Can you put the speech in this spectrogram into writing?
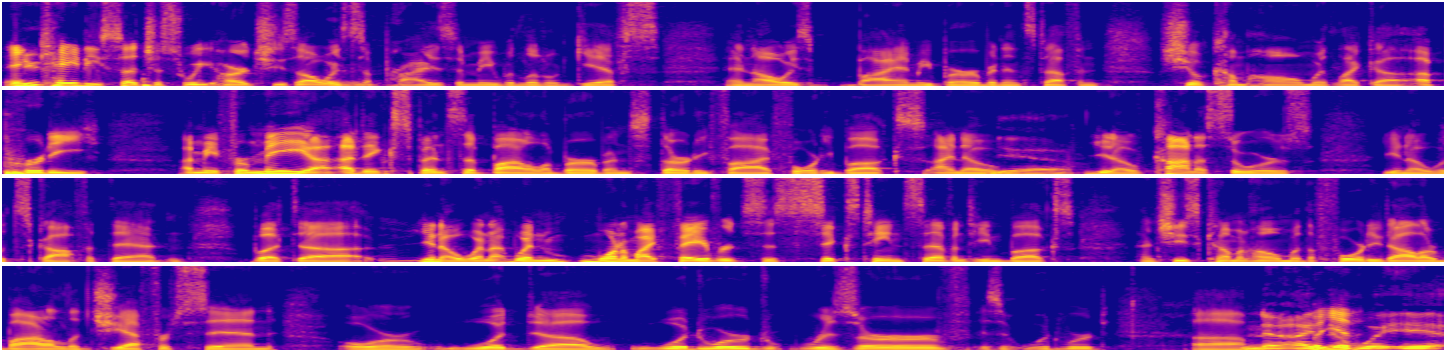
and Katie's such a sweetheart. She's always surprising me with little gifts and always buying me bourbon and stuff. And she'll come home with like a, a pretty. I mean, for me, a, an expensive bottle of bourbon's 35, 40 bucks. I know, Yeah. you know, connoisseurs, you know, would scoff at that. And, but, uh, you know, when I, when one of my favorites is 16, 17 bucks and she's coming home with a $40 bottle of Jefferson or Wood, uh, Woodward Reserve. Is it Woodward? Um, No, I know. yeah, what- Yeah,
